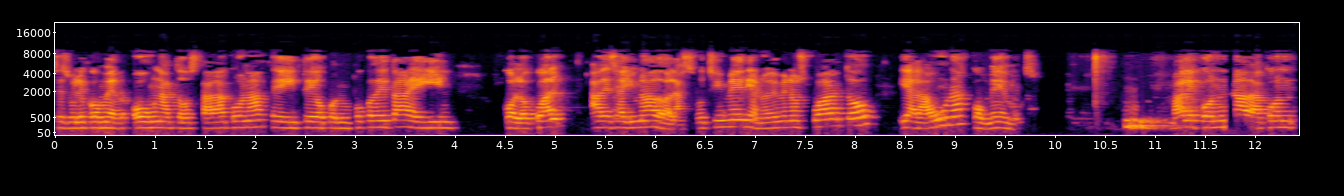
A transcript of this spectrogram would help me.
se suele comer o una tostada con aceite o con un poco de taín, con lo cual ha desayunado a las ocho y media, nueve menos cuarto y a la una comemos. ¿Vale? Con nada, con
